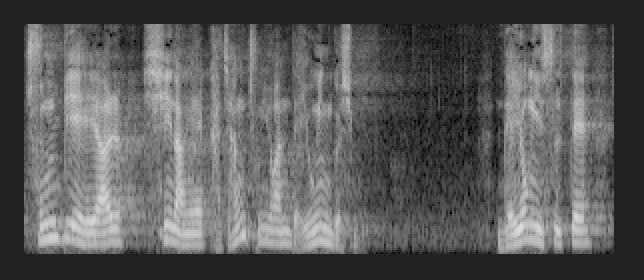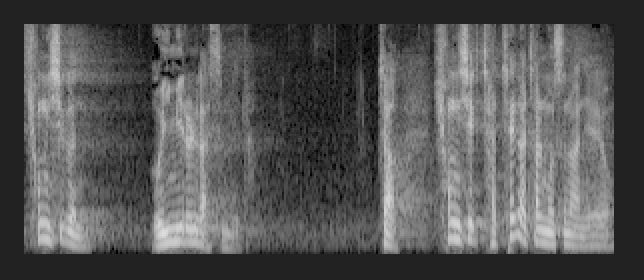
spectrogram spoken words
준비해야 할 신앙의 가장 중요한 내용인 것입니다. 내용이 있을 때 형식은 의미를 갖습니다. 자, 형식 자체가 잘못은 아니에요.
